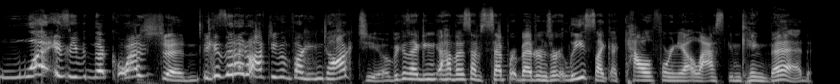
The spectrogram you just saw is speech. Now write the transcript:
What is even the question? Because then I don't have to even fucking talk to you because I can have us have separate bedrooms or at least like a California Alaskan king bed.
